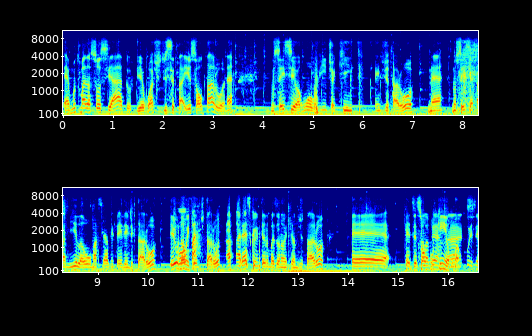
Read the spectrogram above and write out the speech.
é muito mais associado, e eu gosto de citar isso, ao tarô, né? Não sei se algum ouvinte aqui entende de tarô, né? Não sei se a Camila ou o Marcelo entendem de tarô. Eu Opa. não entendo de tarô. Tá? Parece que eu entendo, mas eu não entendo de tarô. É, quer dizer, só um pouquinho, verdade, alguma coisa?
